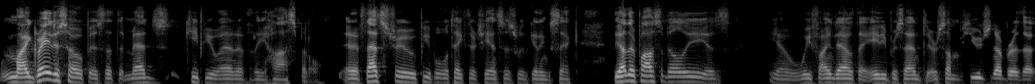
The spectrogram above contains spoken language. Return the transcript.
my greatest hope is that the meds keep you out of the hospital. And if that's true, people will take their chances with getting sick. The other possibility is, you know, we find out that 80% or some huge number of the,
